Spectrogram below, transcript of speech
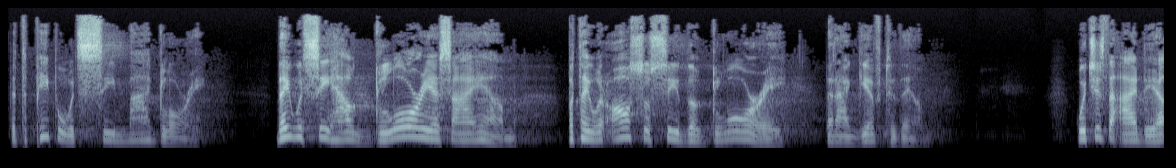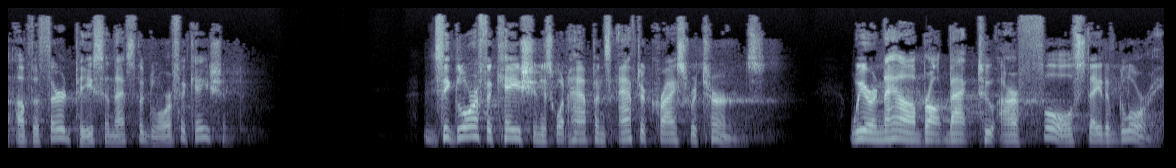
that the people would see my glory. They would see how glorious I am, but they would also see the glory that I give to them, which is the idea of the third piece, and that's the glorification. See, glorification is what happens after Christ returns. We are now brought back to our full state of glory.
